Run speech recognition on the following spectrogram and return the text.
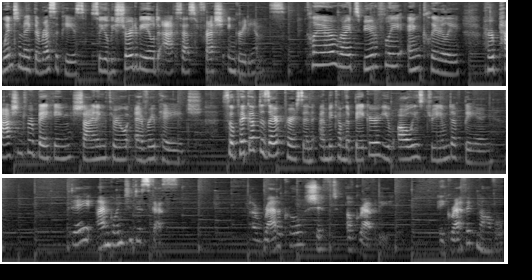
when to make the recipes, so you'll be sure to be able to access fresh ingredients. Claire writes beautifully and clearly, her passion for baking shining through every page. So pick up Dessert Person and become the baker you've always dreamed of being. Today I'm going to discuss A Radical Shift of Gravity, a graphic novel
